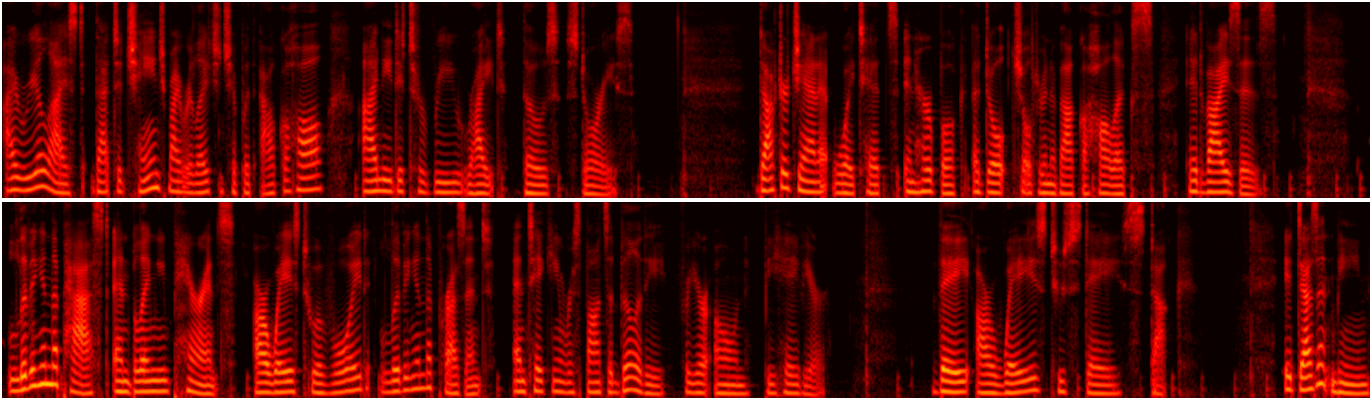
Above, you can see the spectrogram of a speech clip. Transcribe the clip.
I realized that to change my relationship with alcohol, I needed to rewrite those stories. Dr. Janet Woititz, in her book Adult Children of Alcoholics, advises Living in the past and blaming parents are ways to avoid living in the present and taking responsibility for your own behavior. They are ways to stay stuck. It doesn't mean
